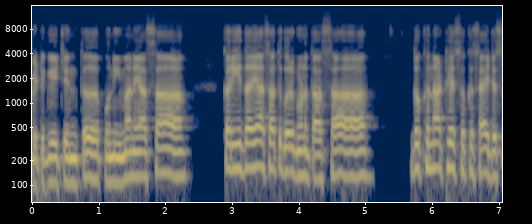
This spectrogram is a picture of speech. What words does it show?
ਮਿਟ ਗਈ ਚਿੰਤ ਪੁਨੀ ਮਨ ਆਸਾ, ਕਰੀ ਦਇਆ ਸਤਿਗੁਰ ਗੁਣ ਤਾਸਾ। ਦੁਖ ਨਾਠੇ ਸੁਖ ਸਹਿਜਸ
